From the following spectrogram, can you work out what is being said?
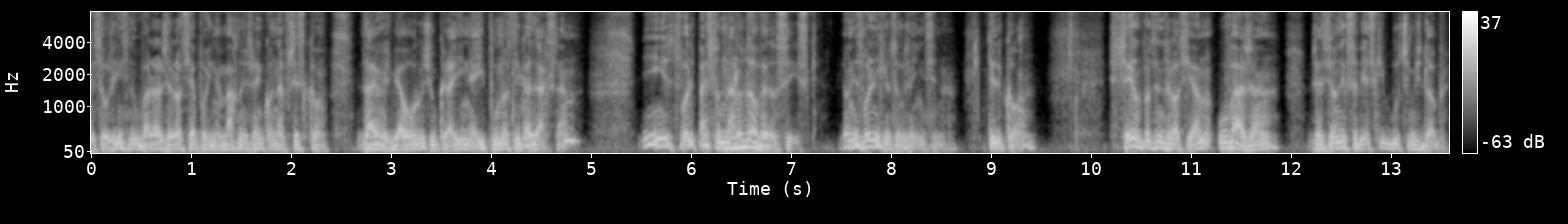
E, Sołżenicyn uważa, że Rosja powinna machnąć ręką na wszystko, zająć Białoruś, Ukrainę i północny Kazachstan i stworzyć państwo narodowe rosyjskie. I on jest zwolennikiem Sołżenicyna. Tylko 60% Rosjan uważa, że Związek Sowiecki był czymś dobrym.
